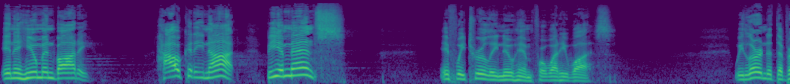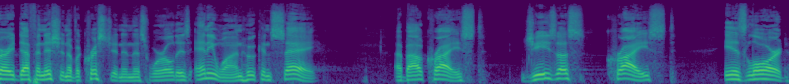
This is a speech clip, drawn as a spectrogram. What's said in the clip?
in a human body. How could he not be immense if we truly knew him for what he was? We learned that the very definition of a Christian in this world is anyone who can say about Christ, Jesus Christ is Lord.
